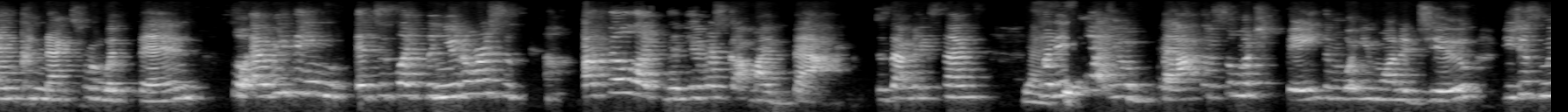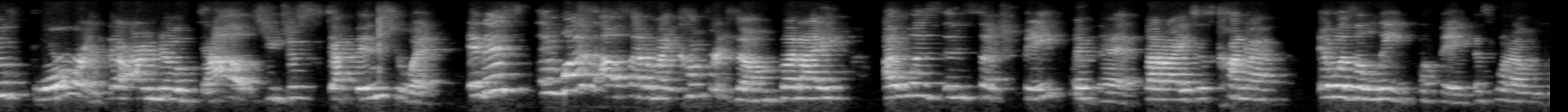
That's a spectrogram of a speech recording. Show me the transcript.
and connect from within. So everything, it's just like the universe is, I feel like the universe got my back. Does that make sense? Yes. When it's got your back, there's so much faith in what you want to do. You just move forward. There are no doubts. You just step into it. It is, it was outside of my comfort zone, but I I was in such faith with it that I just kind of it was a leap of faith. Is what I'm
